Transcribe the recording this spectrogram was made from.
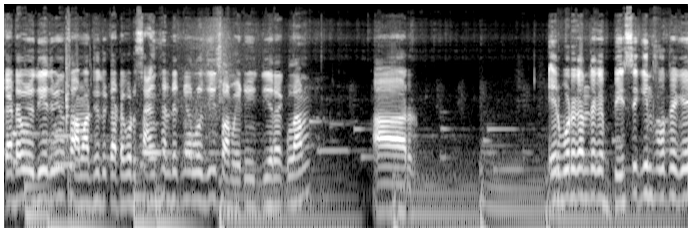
ক্যাটাগরি দিয়ে দেবেন। তো আমার যেহেতু category science and technology so আমি এটি দিয়ে রাখলাম। আর এরপর এখান থেকে বেসিক ইনফো থেকে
